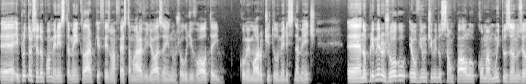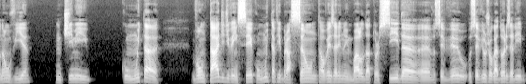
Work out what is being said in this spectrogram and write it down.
É, e pro torcedor palmeirense também, claro, porque fez uma festa maravilhosa aí no jogo de volta e comemora o título merecidamente. É, no primeiro jogo, eu vi um time do São Paulo como há muitos anos eu não via. Um time com muita vontade de vencer, com muita vibração, talvez ali no embalo da torcida. É, você, viu, você viu jogadores ali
